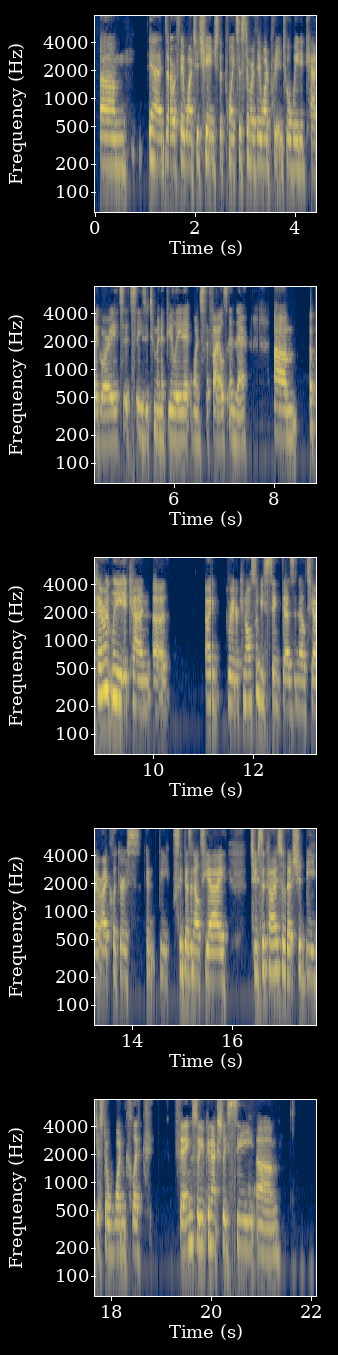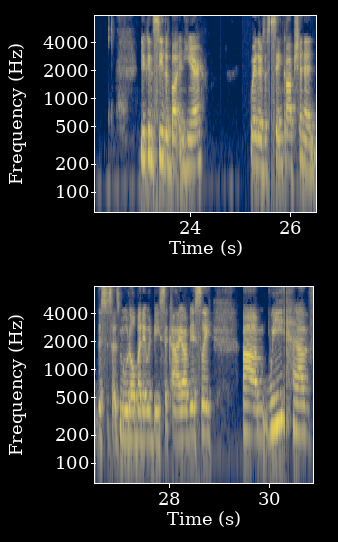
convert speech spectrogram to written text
Um, and or if they want to change the point system or if they want to put it into a weighted category, it's it's easy to manipulate it once the file's in there. Um, apparently, it can. Uh, iGrader can also be synced as an LTI, or iClickers can be synced as an LTI to Sakai, so that should be just a one-click thing. So you can actually see, um, you can see the button here where there's a sync option and this says Moodle, but it would be Sakai, obviously. Um, we have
